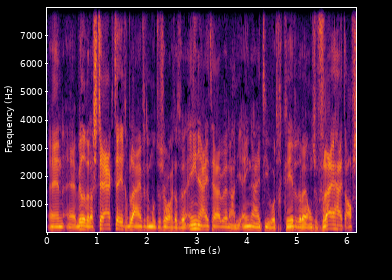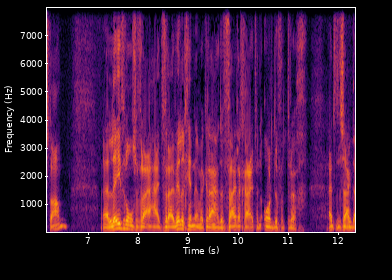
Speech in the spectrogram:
En eh, willen we daar sterk tegen blijven, dan moeten we zorgen dat we een eenheid hebben. Nou, die eenheid die wordt gecreëerd doordat wij onze vrijheid afstaan. Leveren onze vrijheid vrijwillig in en we krijgen de veiligheid en orde voor terug. Dat is eigenlijk de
